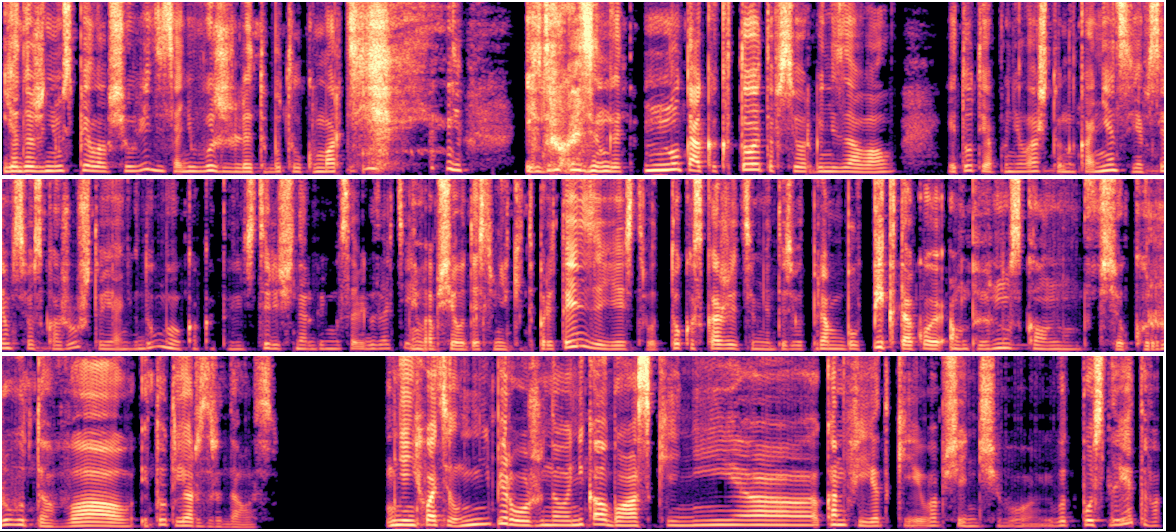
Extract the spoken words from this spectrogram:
я даже не успела вообще увидеть, они выжили эту бутылку мартини. И вдруг один говорит, ну так, а кто это все организовал? И тут я поняла, что наконец я всем все скажу, что я не думаю, как это истеричный организовик затея. И вообще, вот если у них какие-то претензии есть, вот только скажите мне. То есть вот прям был пик такой, а он повернулся, сказал, ну все круто, вау. И тут я разрыдалась. Мне не хватило ни пирожного, ни колбаски, ни а, конфетки, вообще ничего. И вот после этого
